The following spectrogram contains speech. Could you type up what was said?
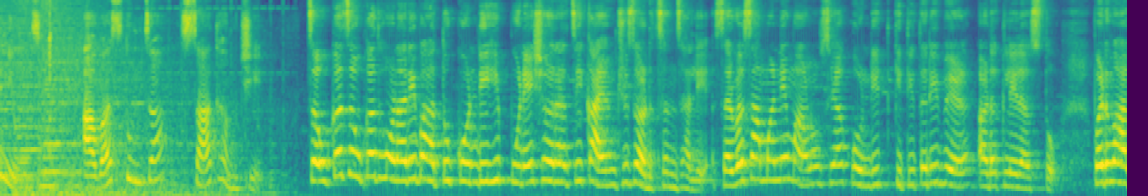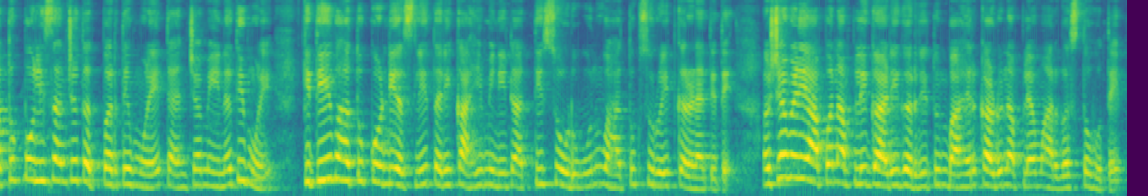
न्यूज. आवाज तुमचा साथ आमची. चौका चौकात होणारी वाहतूक कोंडी ही पुणे शहराची कायमचीच अडचण झाली सर्वसामान्य माणूस या कोंडीत कितीतरी वेळ अडकलेला असतो. पण वाहतूक पोलिसांच्या तत्परतेमुळे त्यांच्या मेहनतीमुळे कितीही वाहतूक कोंडी असली तरी काही मिनिटात ती सोडवून वाहतूक सुरळीत करण्यात येते. अशा वेळी आपण आपली गाडी गर्दीतून बाहेर काढून आपल्या मार्गस्थ होते.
